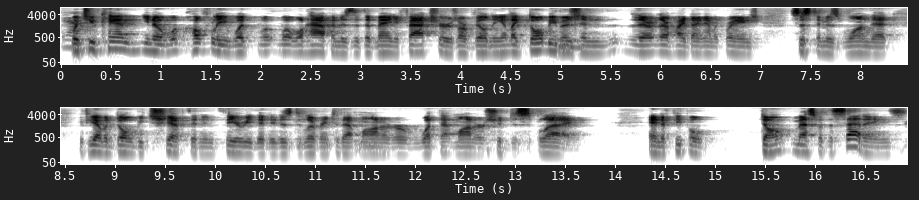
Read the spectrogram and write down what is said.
Yeah. What you can, you know, hopefully what, what, what will happen is that the manufacturers are building it like Dolby mm-hmm. Vision, their their high dynamic range system is one that if you have a Dolby chip, then in theory that it is delivering to that monitor what that monitor should display. And if people don't mess with the settings,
